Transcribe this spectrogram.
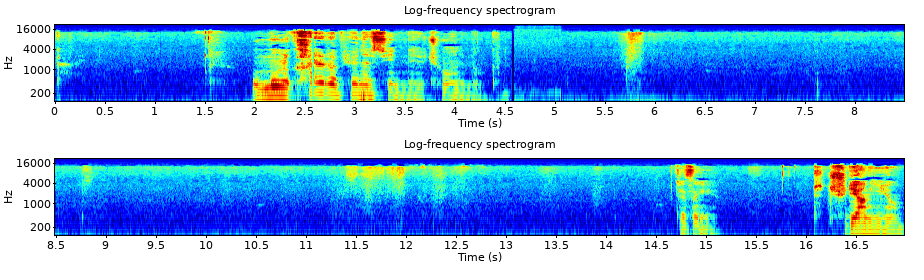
카레. 온몸을 카레로 표현할 수 있네요. 좋아하는 만큼. 죄송해요. 저 주량이요?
